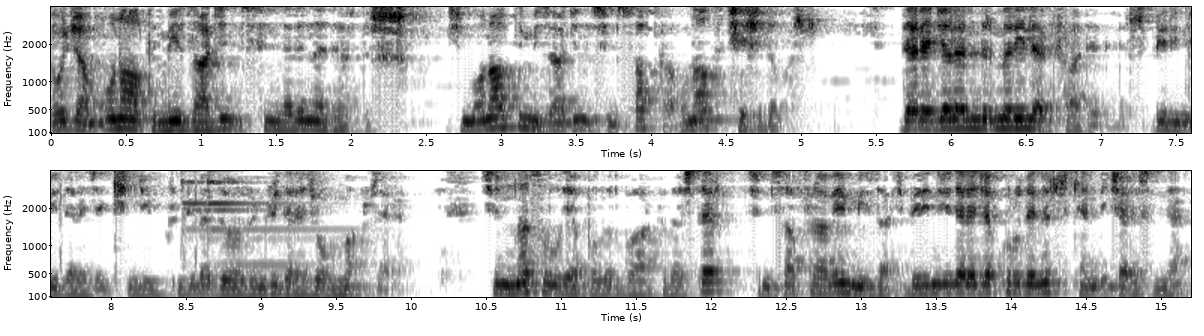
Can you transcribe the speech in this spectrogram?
Hocam 16 mizacın isimleri nelerdir? Şimdi 16 mizacın ismi safra. 16 çeşidi var. Derecelendirmeleriyle ifade edilir. Birinci derece, ikinci, üçüncü ve dördüncü derece olmak üzere. Şimdi nasıl yapılır bu arkadaşlar? Şimdi safra ve mizac. Birinci derece kuru denir kendi içerisinde.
